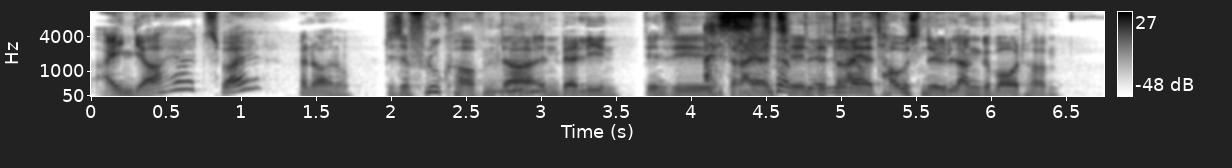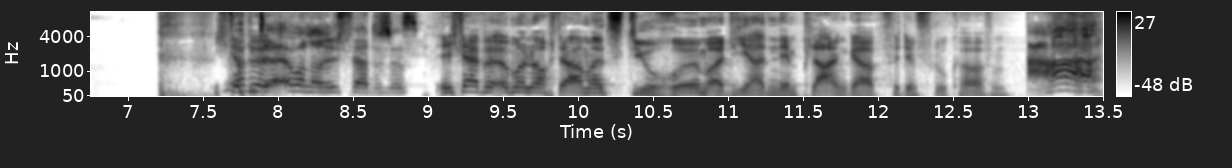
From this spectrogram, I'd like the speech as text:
ein Jahr her? Zwei? Keine Ahnung. Dieser Flughafen da in Berlin, den sie Also drei Jahrzehnte, drei Jahrtausende lang gebaut haben. Ich glaube, der immer noch nicht fertig ist. ich glaube immer noch damals die Römer, die hatten den Plan gehabt für den Flughafen. Ah!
